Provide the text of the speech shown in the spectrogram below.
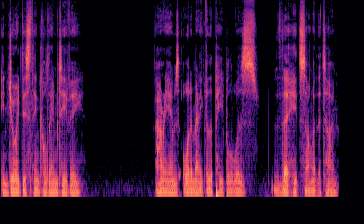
Enjoyed this thing called MTV. REM's Automatic for the People was the hit song at the time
